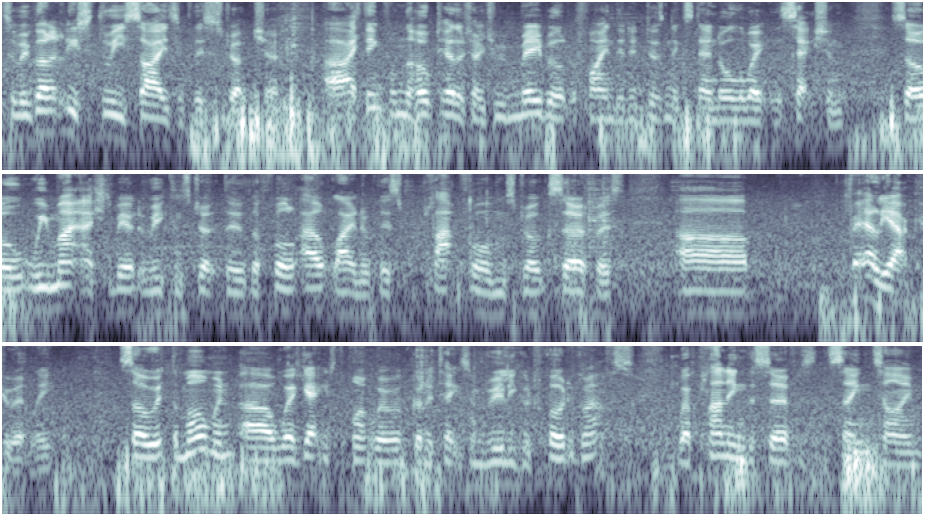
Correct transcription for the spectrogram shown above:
So we've got at least three sides of this structure. Uh, I think from the Hope Taylor trench we may be able to find that it doesn't extend all the way to the section. So we might actually be able to reconstruct the, the full outline of this platform stroke surface uh, fairly accurately. So at the moment uh, we're getting to the point where we're going to take some really good photographs. We're planning the surface at the same time.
